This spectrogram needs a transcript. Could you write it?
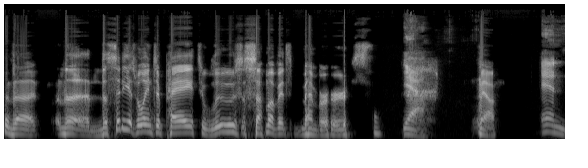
the the the city is willing to pay to lose some of its members. Yeah. Yeah. And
